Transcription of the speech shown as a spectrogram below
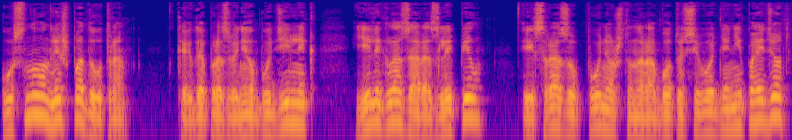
Уснул он лишь под утро. Когда прозвенел будильник, еле глаза разлепил и сразу понял, что на работу сегодня не пойдет.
